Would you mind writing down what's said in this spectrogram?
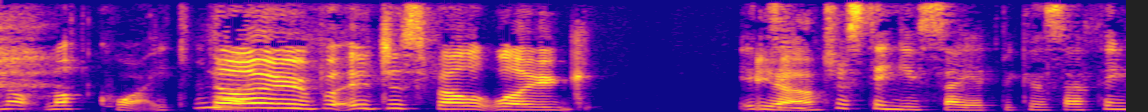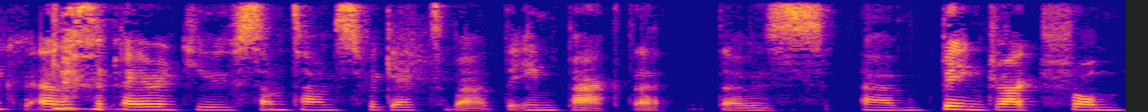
not not quite. But no, but it just felt like. It's yeah. interesting you say it because I think as a parent you sometimes forget about the impact that those um, being dragged from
